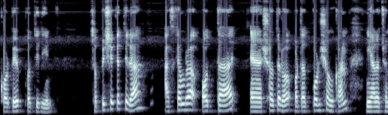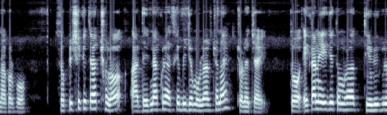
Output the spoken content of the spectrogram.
করবে প্রতিদিন। সো শিক্ষার্থীরা আজকে আমরা অধ্যায় সতেরো অর্থাৎ পরিসংখ্যান নিয়ে আলোচনা করব। সো শিক্ষার্থীরা চলো আর দেরি না করে আজকে ভিডিও মূল আলোচনায় চলে যাই। তো, এখানে এই যে তোমরা থিওরিগুলো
